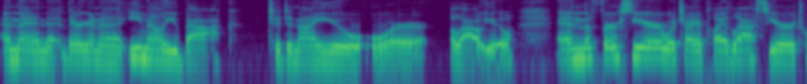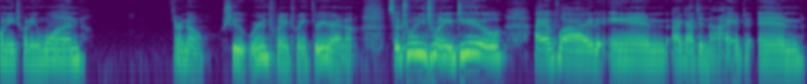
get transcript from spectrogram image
And then they're going to email you back to deny you or allow you. And the first year, which I applied last year, 2021, or no, shoot, we're in 2023 right now. So 2022, I applied and I got denied. And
